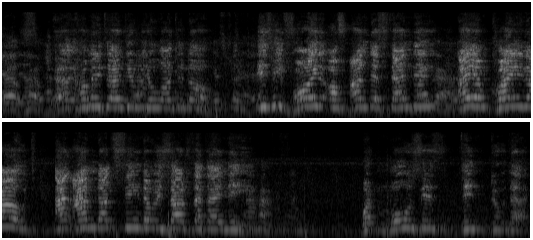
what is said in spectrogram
Help, help. Uh, how many times do you, you want to know? Is he void of understanding? I am crying out and I'm not seeing the results that I need. Uh-huh. But Moses didn't do that.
